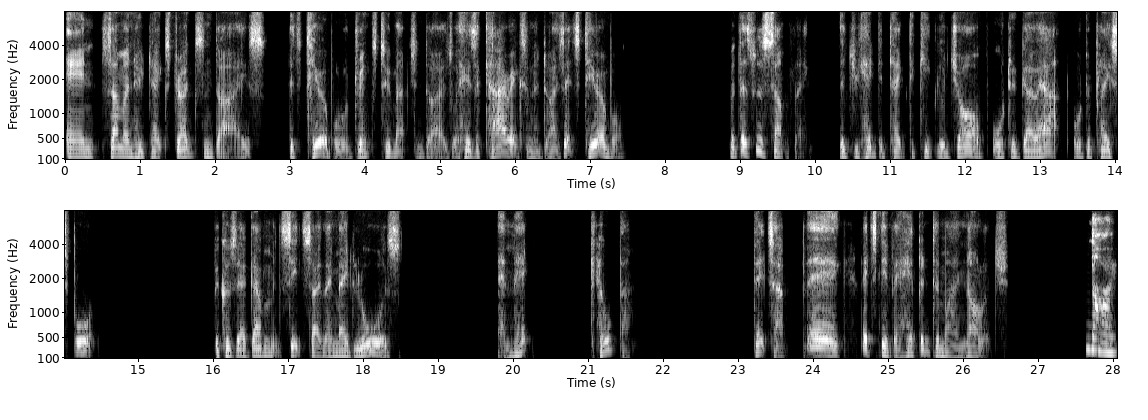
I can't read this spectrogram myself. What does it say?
And someone who takes drugs and dies, it's terrible, or drinks too much and dies, or has a car accident and dies. That's terrible. But this was something that you had to take to keep your job or to go out or to play sport because our government said so. They made laws and that killed them. That's a big, that's never happened to my knowledge. No.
